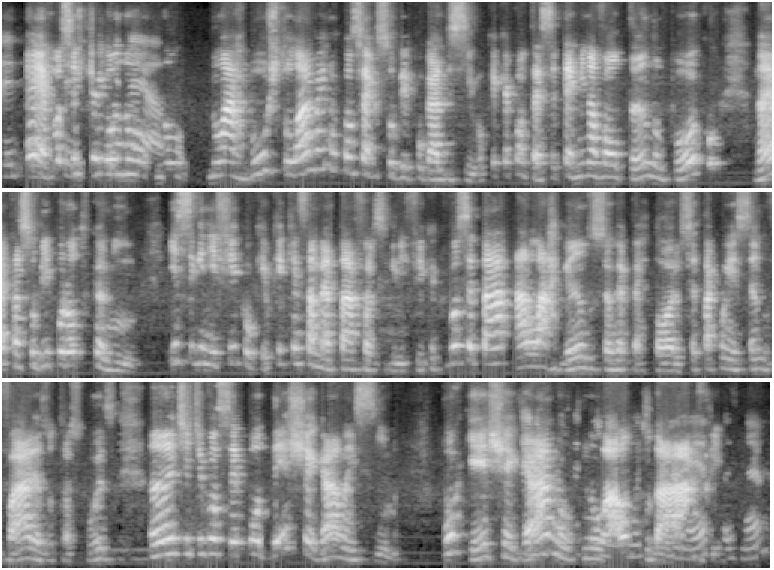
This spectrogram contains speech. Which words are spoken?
Né? É, você chegou no, no, no, arbusto lá, mas não consegue subir para o galho de cima. O que, que acontece? Você termina voltando um pouco né, para subir por outro caminho. Isso significa o quê? O que, que essa metáfora significa? Que você está alargando o seu repertório, você está conhecendo várias outras coisas antes de você poder chegar lá em cima. Porque chegar no, no alto da árvore. Né?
